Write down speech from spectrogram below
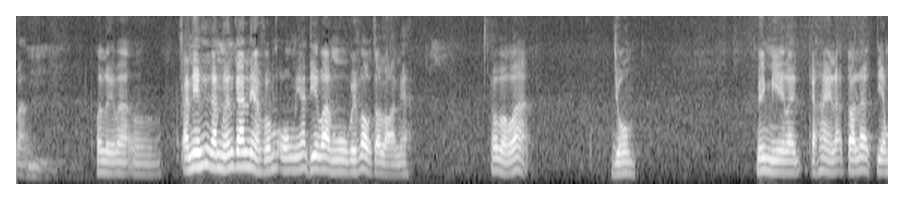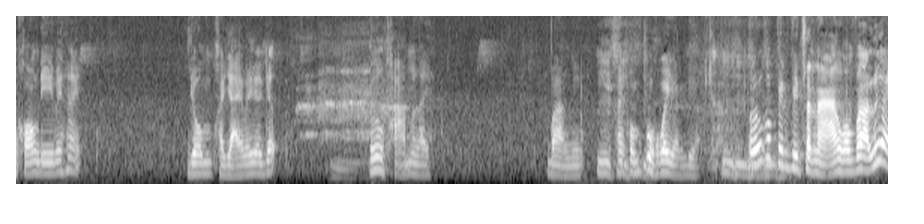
ฟังอืมก็เลยว่าเอออันนี้คือกันเหมือนกันเนี่ย ผมองค์เนี้ยที่ว่างูไปเฝ้าตลอดเนี่ยเขาบอกว่า โยม ไม่มีอะไรจะให้แล้วตอนแรกเตรียมของดีไว้ให้ โยมขยายไว้เยอะๆไม่ต้องถามอะไรบ้านนี้อืมให้ผมปลูกไว้อย่างเดียวเออก็เป็นปริศนาผมว่าเรื่อย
